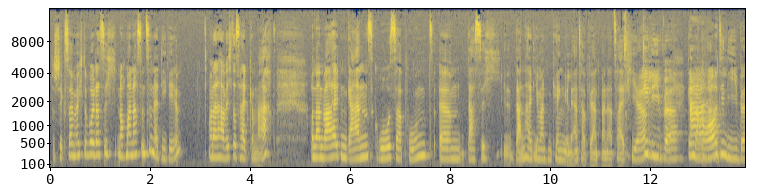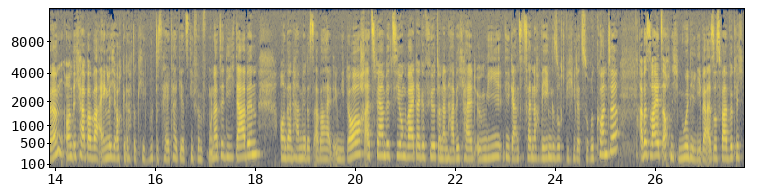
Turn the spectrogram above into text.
das Schicksal möchte wohl, dass ich nochmal nach Cincinnati gehe. Und dann habe ich das halt gemacht. Und dann war halt ein ganz großer Punkt, ähm, dass ich dann halt jemanden kennengelernt habe während meiner Zeit hier. Die Liebe. Genau, Aha. die Liebe. Und ich habe aber eigentlich auch gedacht, okay, gut, das hält halt jetzt die fünf Monate, die ich da bin. Und dann haben wir das aber halt irgendwie doch als Fernbeziehung weitergeführt. Und dann habe ich halt irgendwie die ganze Zeit nach Wegen gesucht, wie ich wieder zurück konnte. Aber es war jetzt auch nicht nur die Liebe. Also es war wirklich,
